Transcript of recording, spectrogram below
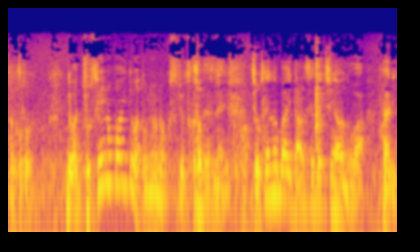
なるほどでは女性の場合ではどのようなお薬を使っていいそうでしょうか？女性の場合男性と違うのはやはり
